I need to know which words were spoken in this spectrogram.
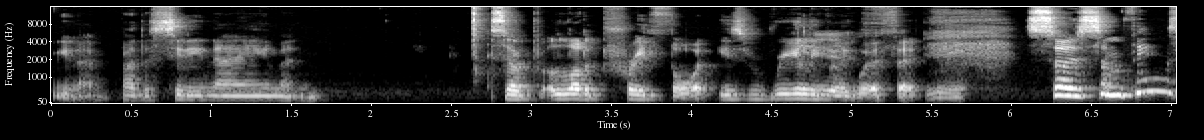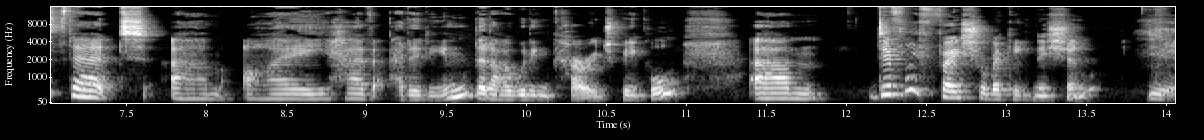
you know by the city name and so a lot of pre-thought is really really worth it Yeah. so, some things that um, I have added in that I would encourage people um, definitely facial recognition. Yeah.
